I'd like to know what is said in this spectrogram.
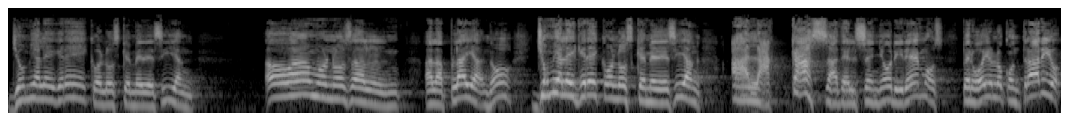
yo me alegré con los que me decían, oh, vámonos a la playa. No, yo me alegré con los que me decían, a la casa del Señor iremos. Pero hoy es lo contrario.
